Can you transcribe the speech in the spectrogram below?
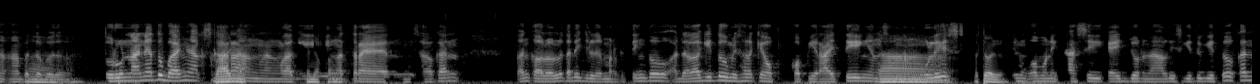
heeh, betul Ah. betul. Turunannya tuh banyak sekarang yang lagi Banyak banget. ngetren. Misalkan kan kalau lu tadi digital marketing tuh ada lagi tuh misalnya kayak op- copywriting yang Nah, senang nulis, betul ilmu komunikasi kayak jurnalis gitu-gitu kan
